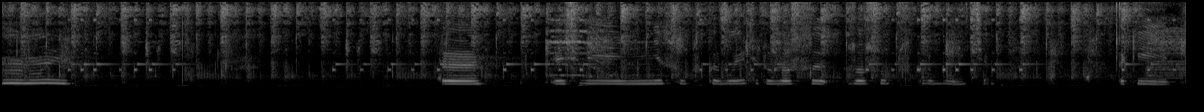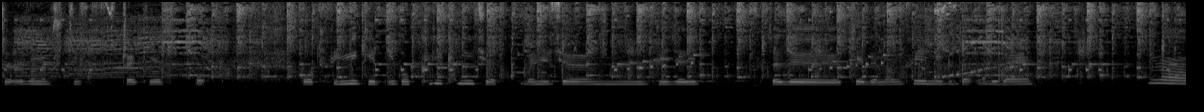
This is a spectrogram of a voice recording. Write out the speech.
No i... Y, jeśli nie subskrybujecie, to zasubskrybujcie. Taki czerwony przycisk jest pod, pod filmikiem i go kliknijcie. Będziecie mm, wiedzieli wtedy, kiedy mam filmik da, dodaję. No,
